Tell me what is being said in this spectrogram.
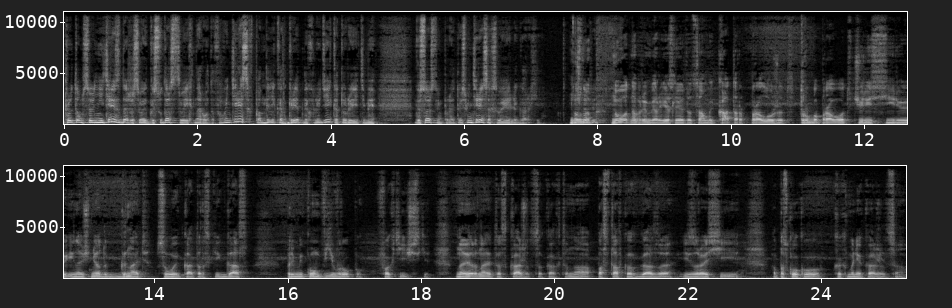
При том, что не интересы даже своих государств, своих народов, а в интересах вполне конкретных людей, которые этими государствами управляют, то есть в интересах своей олигархии. Ну, ну, что... ну вот, например, если этот самый Катар проложит трубопровод через Сирию и начнет гнать свой катарский газ прямиком в Европу, фактически. Наверное, это скажется как-то на поставках газа из России. А поскольку, как мне кажется,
